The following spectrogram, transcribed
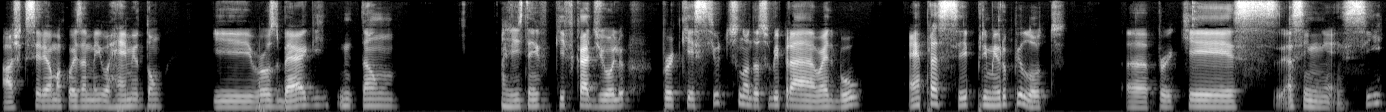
Acho que seria uma coisa meio Hamilton e Rosberg, então a gente tem que ficar de olho, porque se o Tsunoda subir para Red Bull, é para ser primeiro piloto. Porque, assim, se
